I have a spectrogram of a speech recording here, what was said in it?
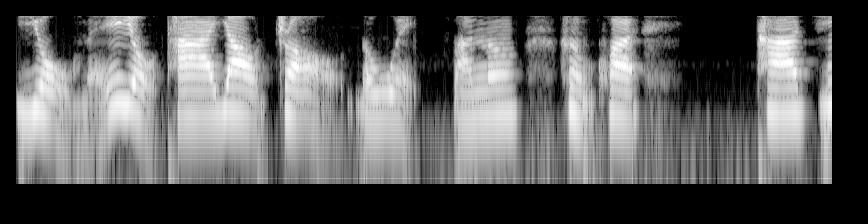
有没有他要找的尾巴呢？很快，他惊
